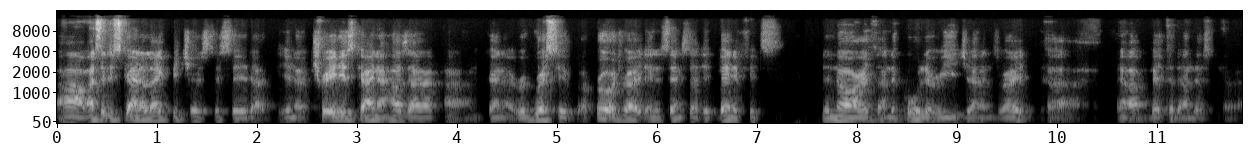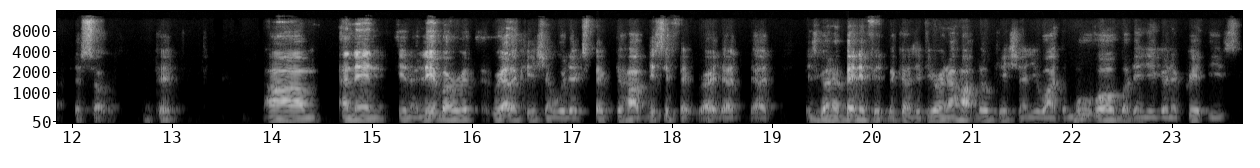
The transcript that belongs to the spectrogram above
Um, and so this kind of like pictures to say that you know trade is kind of has a um, kind of regressive approach, right? In the sense that it benefits the north and the cooler regions, right? Uh, uh, better than the, uh, the south. Okay. Um, and then, you know, labor re- reallocation would expect to have this effect, right? That that is going to benefit because if you're in a hot location, you want to move out, but then you're going to create these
